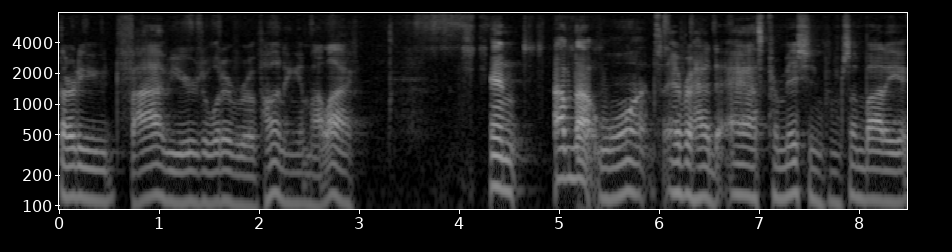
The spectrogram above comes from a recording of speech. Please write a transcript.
35 years or whatever of hunting in my life. And I've not once ever had to ask permission from somebody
